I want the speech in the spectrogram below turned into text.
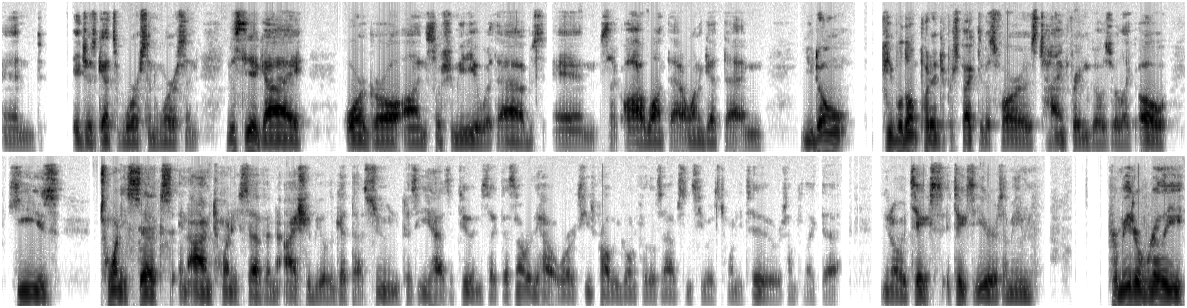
And it just gets worse and worse. And you'll see a guy or a girl on social media with abs and it's like oh i want that i want to get that and you don't people don't put it into perspective as far as time frame goes they're like oh he's 26 and i'm 27 i should be able to get that soon because he has it too and it's like that's not really how it works he's probably going for those abs since he was 22 or something like that you know it takes it takes years i mean for me to really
